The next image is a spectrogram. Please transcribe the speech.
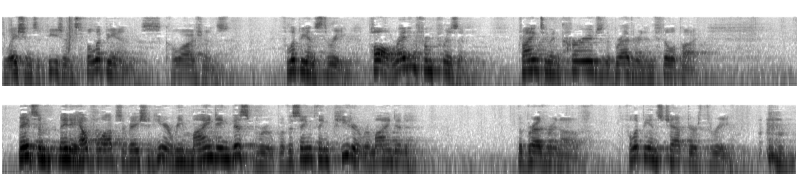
Galatians, Ephesians, Philippians, Colossians. Philippians 3. Paul, writing from prison, trying to encourage the brethren in Philippi, made, some, made a helpful observation here, reminding this group of the same thing Peter reminded the brethren of. Philippians chapter 3.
